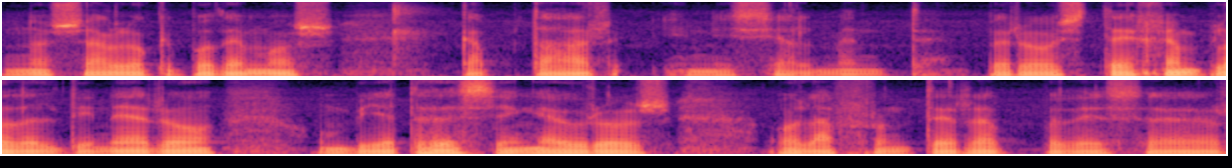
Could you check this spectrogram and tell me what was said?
no es algo que podemos captar inicialmente. Pero este ejemplo del dinero, un billete de 100 euros o la frontera puede ser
